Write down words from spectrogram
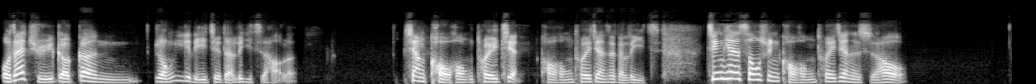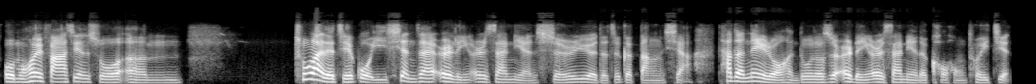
我再举一个更容易理解的例子好了，像口红推荐，口红推荐这个例子，今天搜寻口红推荐的时候。我们会发现说，嗯，出来的结果以现在二零二三年十二月的这个当下，它的内容很多都是二零二三年的口红推荐。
